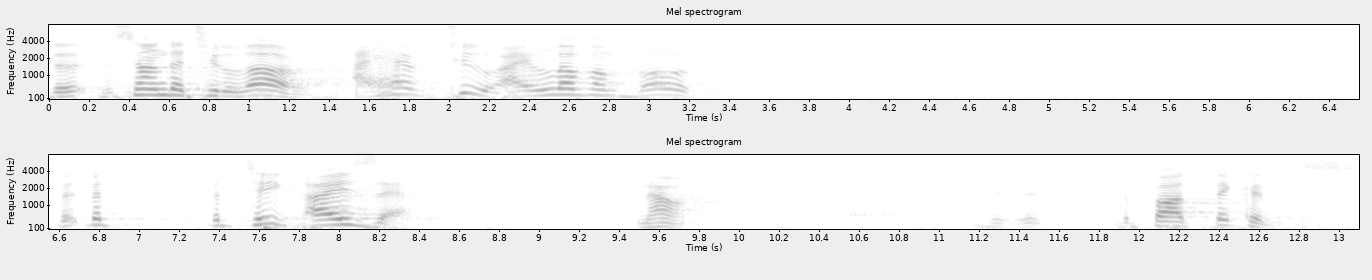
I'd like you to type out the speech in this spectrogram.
the, the son that you love. I have two. I love them both. But, but, but take Isaac. Now, the, the plot thickens.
